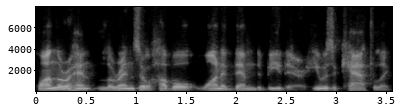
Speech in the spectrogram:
Juan Lorenzo Hubbell wanted them to be there. He was a Catholic,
